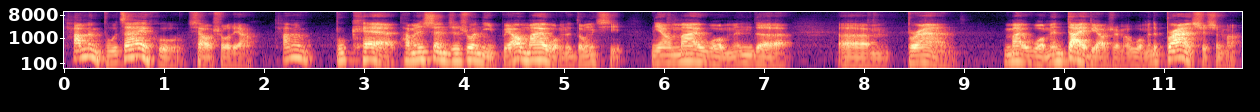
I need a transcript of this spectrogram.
他们不在乎销售量，他们不 care，他们甚至说你不要卖我们的东西，你要卖我们的呃 brand，卖我们代表什么，我们的 brand 是什么。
